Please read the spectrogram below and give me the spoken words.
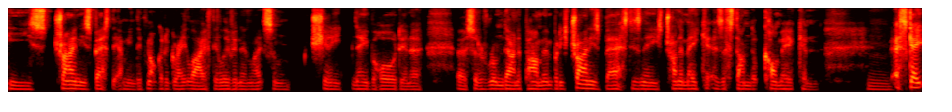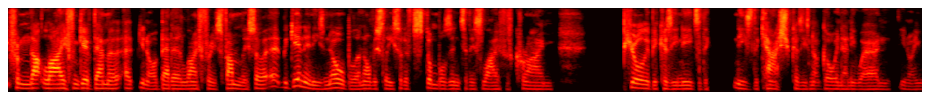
he's trying his best. I mean, they've not got a great life. They're living in like some shitty neighborhood in a, a sort of rundown apartment, but he's trying his best, isn't he? He's trying to make it as a stand-up comic and mm. escape from that life and give them a, a, you know a better life for his family. So at the beginning, he's noble and obviously sort of stumbles into this life of crime purely because he needs the needs the cash because he's not going anywhere, and you know he,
